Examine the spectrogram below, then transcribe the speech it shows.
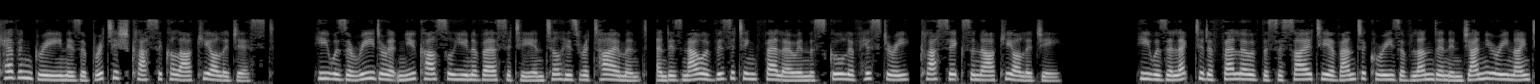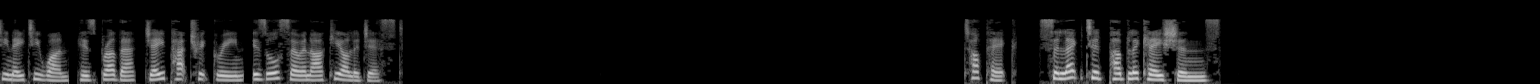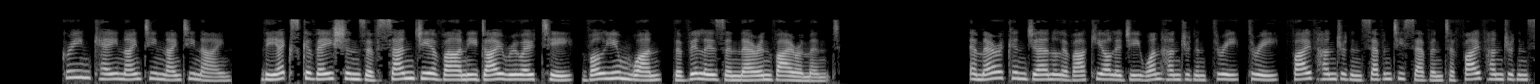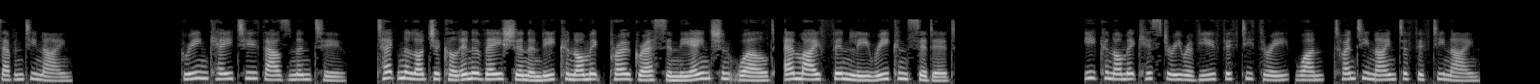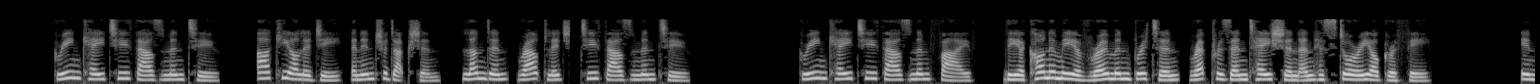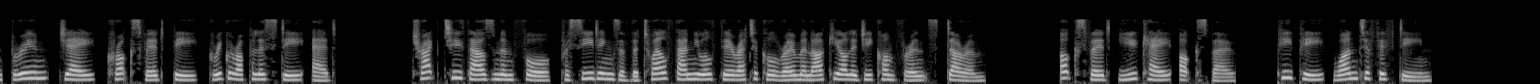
Kevin Greene is a British classical archaeologist. He was a reader at Newcastle University until his retirement, and is now a visiting Fellow in the School of History, Classics and Archaeology. He was elected a Fellow of the Society of Antiquaries of London in January 1981. His brother, J. Patrick Greene, is also an archaeologist. Selected publications Greene K 1999. The Excavations of San Giovanni di Ruoti, Volume 1, The Villas and Their Environment. American Journal of Archaeology 103 577–579. Greene K 2002. Technological Innovation and Economic Progress in the Ancient World, M. I. Finley Reconsidered. Economic History Review 53 1, 29–59. Greene K 2002. Archaeology, An Introduction. London, Routledge, 2002. Greene K 2005. The Economy of Roman Britain, Representation and Historiography. In Bruhn, J., Croxford, B., Grigoropoulos D., ed. TRAC 2004, Proceedings of the 12th Annual Theoretical Roman Archaeology Conference, Durham. Oxford, UK, Oxbow. pp. 1–15.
